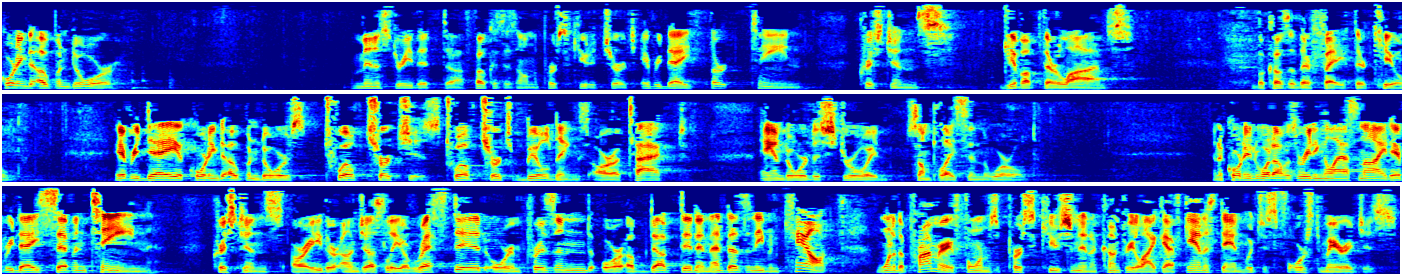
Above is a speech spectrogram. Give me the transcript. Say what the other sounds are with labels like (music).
According to Open Door, a ministry that uh, focuses on the persecuted church, every day 13 Christians give up their lives because of their faith. They're killed. Every day, according to Open Doors, 12 churches, 12 church buildings are attacked and or destroyed someplace in the world. And according to what I was reading last night, every day 17 Christians are either unjustly arrested or imprisoned or abducted, and that doesn't even count one of the primary forms of persecution in a country like Afghanistan, which is forced marriages,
